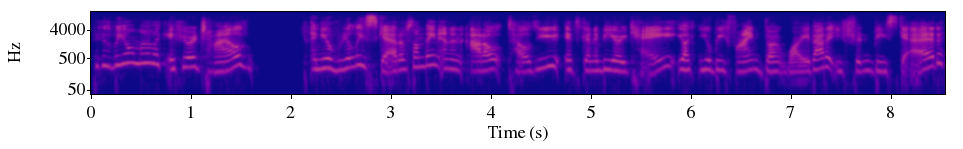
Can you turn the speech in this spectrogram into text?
Because we all know, like, if you're a child, and you're really scared of something and an adult tells you it's going to be okay, like you'll be fine, don't worry about it, you shouldn't be scared,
